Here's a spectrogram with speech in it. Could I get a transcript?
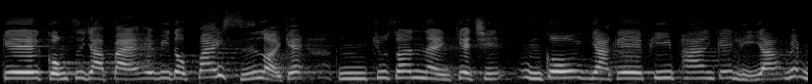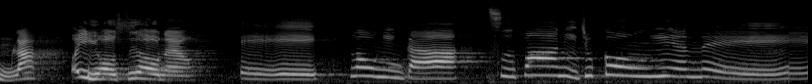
给公子也拜系为到拜师来嘅，嗯，就算能结亲，唔过也给批判个理啊，咩唔啦？我以后时候呢？诶、欸，老人家。此话你就公言嘞，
